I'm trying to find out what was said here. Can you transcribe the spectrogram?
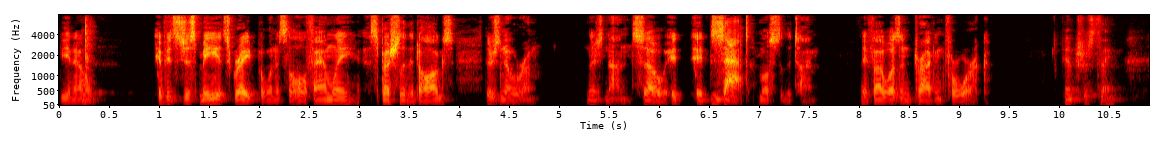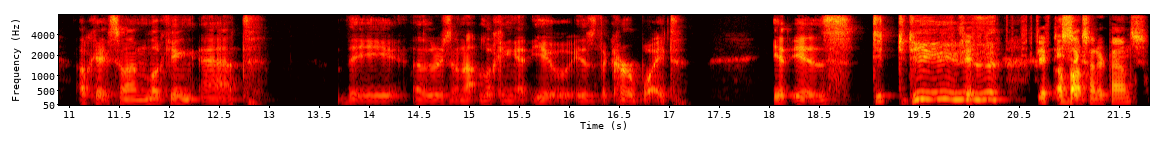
you know, if it's just me, it's great, but when it's the whole family, especially the dogs, there's no room. There's none. So it it Mhm. sat most of the time if I wasn't driving for work. Interesting. Okay, so I'm looking at the uh, the reason I'm not looking at you is the curb weight. It is Fifty six hundred pounds.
